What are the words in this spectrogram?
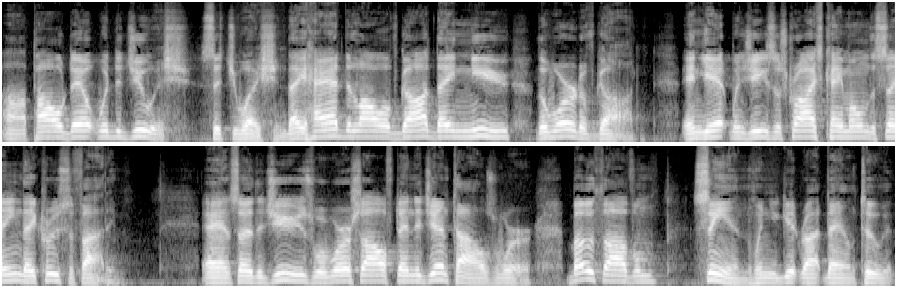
uh, Paul dealt with the Jewish situation. They had the law of God, they knew the Word of God. And yet, when Jesus Christ came on the scene, they crucified him. And so the Jews were worse off than the Gentiles were. Both of them sin when you get right down to it.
